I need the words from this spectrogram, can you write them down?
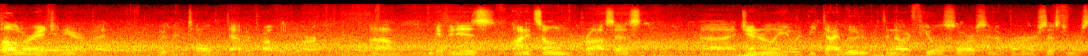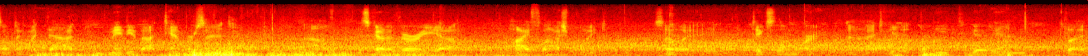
polymer engineer, but we've been told that that would probably work. Um, if it is on its own processed, uh, generally it would be diluted with another fuel source in a burner system or something like that, maybe about 10%. Um, it's got a very uh, high flash point, so it, it takes a little more uh, to get it to get in, but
